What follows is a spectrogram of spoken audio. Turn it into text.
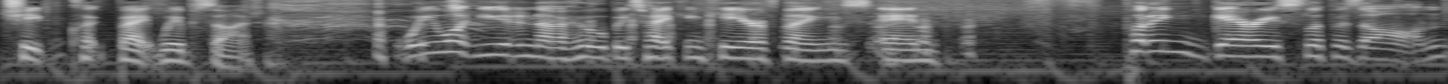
cheap clickbait website. we want you to know who will be taking care of things and putting Gary's slippers on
